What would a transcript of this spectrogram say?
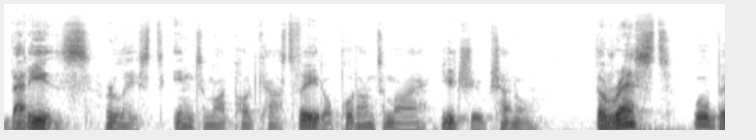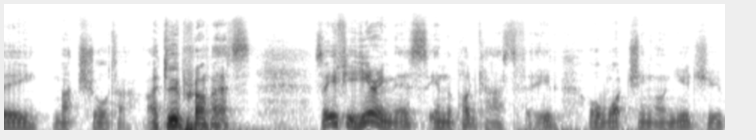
that is released into my podcast feed or put onto my YouTube channel. The rest will be much shorter, I do promise. So if you're hearing this in the podcast feed or watching on YouTube,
